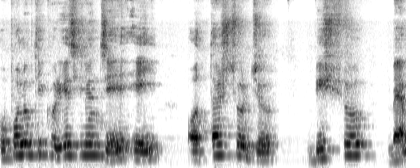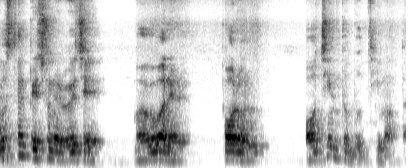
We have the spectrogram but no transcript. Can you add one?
উপলব্ধি করিয়েছিলেন যে এই অত্যাশ্চর্য বিশ্ব ব্যবস্থার পেছনে রয়েছে ভগবানের পরম অচিন্ত বুদ্ধিমত্তা।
